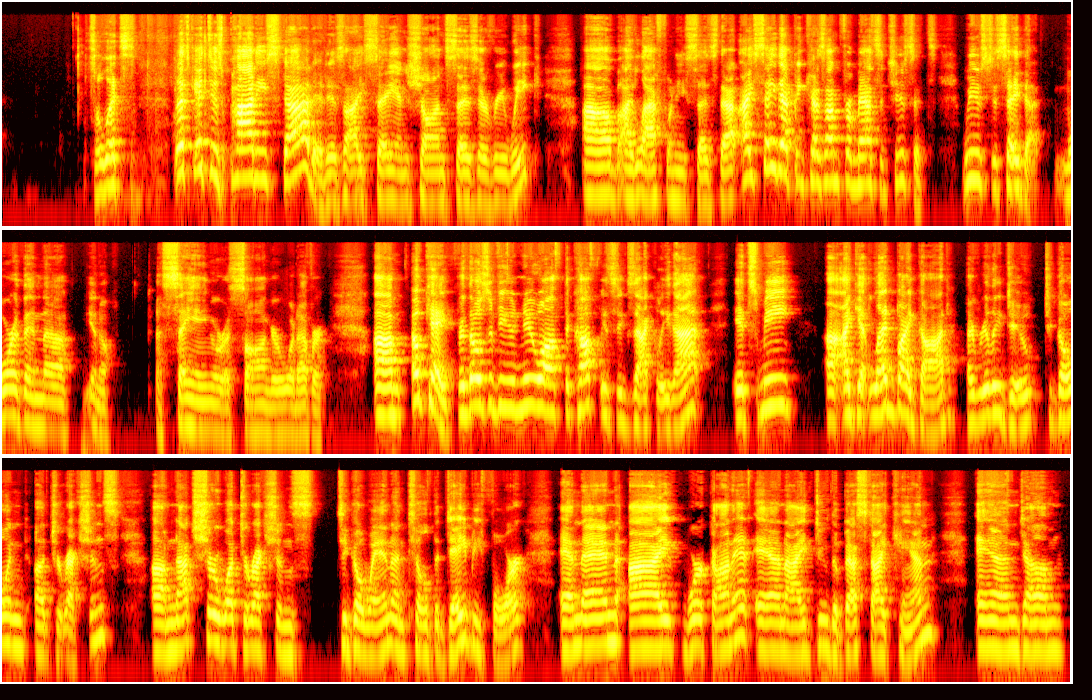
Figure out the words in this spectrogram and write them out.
So let's let's get this party started, as I say, and Sean says every week. Um, I laugh when he says that. I say that because I'm from Massachusetts. We used to say that more than uh, you know a saying or a song or whatever. Um, okay, for those of you new off the cuff, it's exactly that. It's me. Uh, I get led by God. I really do to go in uh, directions. I'm not sure what directions to go in until the day before. And then I work on it and I do the best I can. And um,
